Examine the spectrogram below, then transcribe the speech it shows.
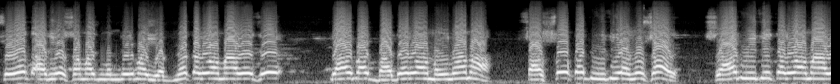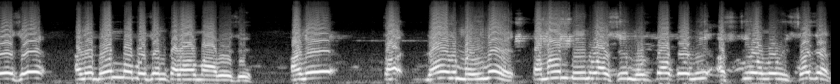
સુરત આર્ય સમાજ મંદિરમાં યજ્ઞ કરવામાં આવે છે. ત્યારબાદ ભાદરવા મહિનામાં શાસ્ત્રોકત વિધિ અનુસાર શ્રાદ્ધ વિધિ કરવામાં આવે છે અને બ્રહ્મ ભોજન કરવામાં આવે છે. અને દર મહિને તમામ બિનવાસી મૃતકોની અસ્થિઓનું વિસર્જન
